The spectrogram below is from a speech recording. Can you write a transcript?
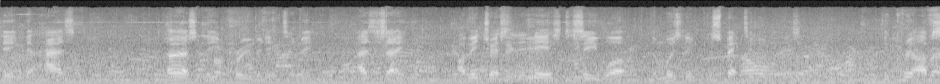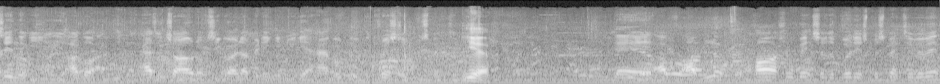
thing that has personally proven it to me. As I say, I'm interested in this to see what the Muslim perspective on it is. The, I've seen that you, I got as a child, obviously growing up in England, you get hammered with the Christian perspective. Yeah. There, I've, I've looked at partial bits of the Buddhist perspective of it.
